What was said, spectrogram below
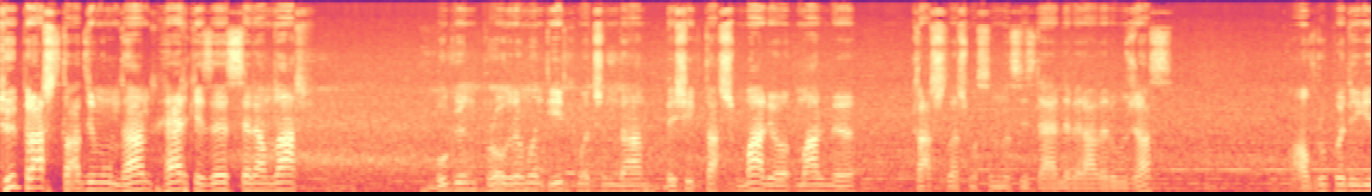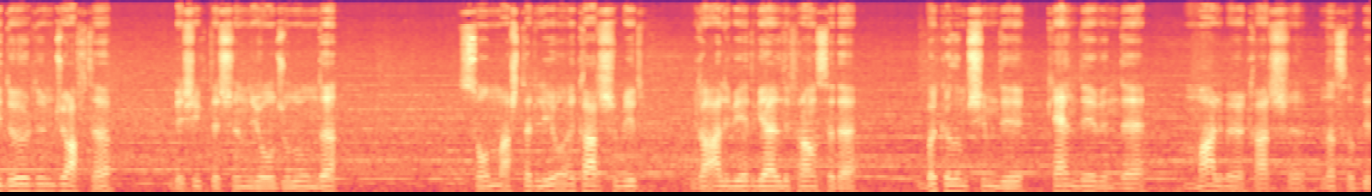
Tüpraş Stadyumundan herkese selamlar. Bugün programın ilk maçından Beşiktaş Malyo Malmö karşılaşmasında sizlerle beraber olacağız. Avrupa Ligi 4. hafta Beşiktaş'ın yolculuğunda son maçta Lyon'a karşı bir galibiyet geldi Fransa'da. Bakalım şimdi kendi evinde Malmö'ye karşı nasıl bir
